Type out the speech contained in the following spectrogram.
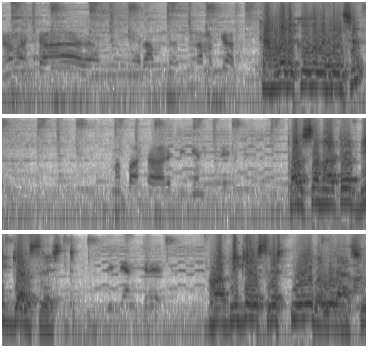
नमस्कार नमस्कार। कहाँबाट को बोल्दै पर्साबाट विज्ञान श्रेष्ठ। विज्ञान श्रेष्ठ। नै भनिरहेको छु।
